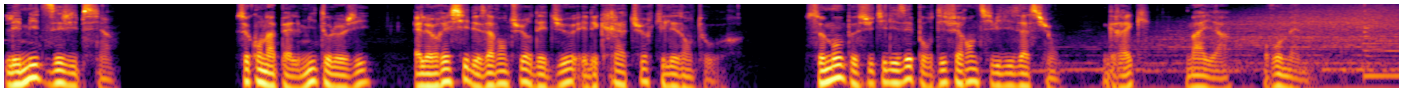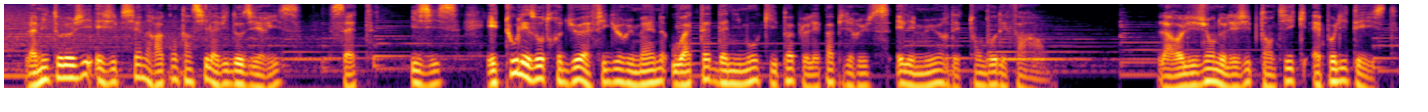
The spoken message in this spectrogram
Les mythes égyptiens. Ce qu'on appelle mythologie est le récit des aventures des dieux et des créatures qui les entourent. Ce mot peut s'utiliser pour différentes civilisations, grecques, mayas, romaines. La mythologie égyptienne raconte ainsi la vie d'Osiris, Seth, Et tous les autres dieux à figure humaine ou à tête d'animaux qui peuplent les papyrus et les murs des tombeaux des pharaons. La religion de l'Égypte antique est polythéiste,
